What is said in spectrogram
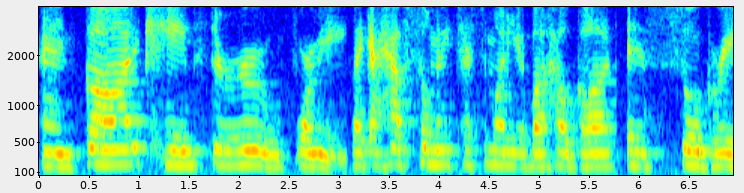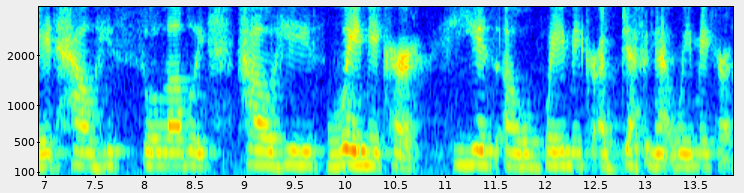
and God came through for me. Like I have so many testimony about how God is so great, how he's so lovely, how he's waymaker he is a waymaker a definite waymaker.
